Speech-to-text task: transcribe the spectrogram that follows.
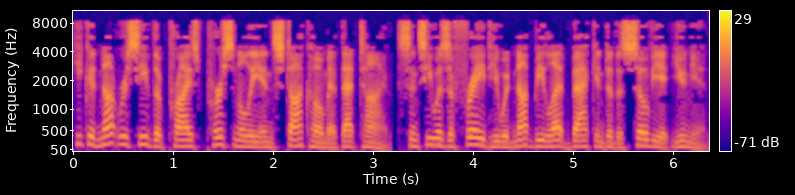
He could not receive the prize personally in Stockholm at that time, since he was afraid he would not be let back into the Soviet Union.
